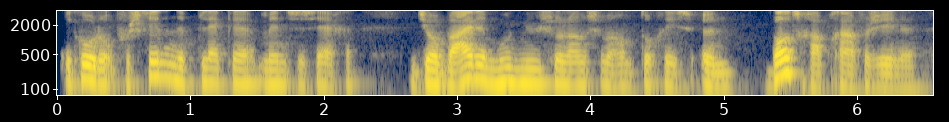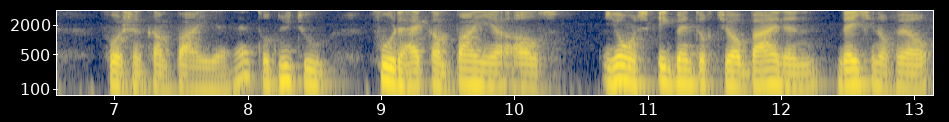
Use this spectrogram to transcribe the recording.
Ik hoorde op verschillende plekken mensen zeggen: Joe Biden moet nu zo langzamerhand toch eens een boodschap gaan verzinnen voor zijn campagne. Tot nu toe voerde hij campagne als: Jongens, ik ben toch Joe Biden? Weet je nog wel,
